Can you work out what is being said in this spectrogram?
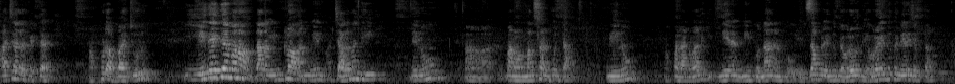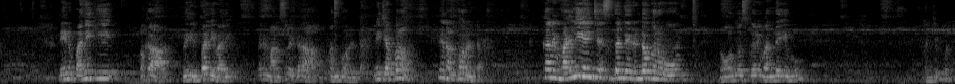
ఆచరణలో పెట్టాలి. అప్పుడు అబ్బాయి చూడు ఏదైతే మనం తన ఇంట్లో నేను చాలామంది నేను మనం మనసు అనుకుంటాం. నేను పలాని వాళ్ళకి నేను నీకున్నాను అనుకో ఎగ్జాంపుల్ ఎందుకు ఎవరో ఎవరో ఎందుకు నేనే చెప్తాను నేను పనికి ఒక వెయ్యి రూపాయలు ఇవ్వాలి అని మనసులో ఇక్కడ అనుకోనంట. నీకు చెప్పను నేను అనుకోనంట. కానీ మళ్ళీ ఏం చేస్తుందంటే రెండో గుణము నోరు మూసుకొని వంద ఇవ్వు అని చెప్పండి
